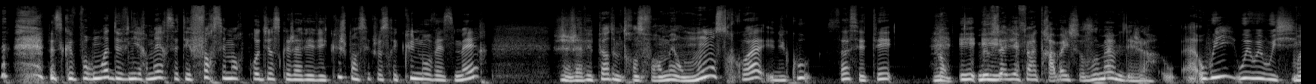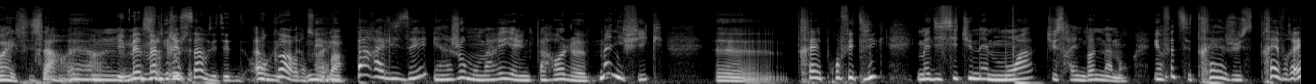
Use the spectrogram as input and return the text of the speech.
parce que pour moi, devenir mère, c'était forcément reproduire ce que j'avais vécu. Je pensais que je serais qu'une mauvaise mère. J'avais peur de me transformer en monstre, quoi. Et du coup, ça, c'était Non. Et, mais et- vous aviez fait un travail sur vous-même déjà. ah, oui, oui, oui, oui. Ouais, c'est ça. Euh, Et même malgré ça, vous étiez Ah oui, encore dans ce mais combat. Paralysée. Et un jour, mon mari a eu une parole euh, magnifique, euh, très prophétique. Il m'a dit Si tu m'aimes moi, tu seras une bonne maman. Et en fait, c'est très juste, très vrai.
